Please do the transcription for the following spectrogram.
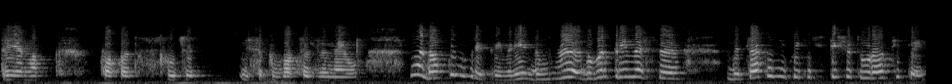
приемат това, което се случва и се подготвят за него. Има доста добри примери. Добър, добър пример са децата ни, които си пишат уроците.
